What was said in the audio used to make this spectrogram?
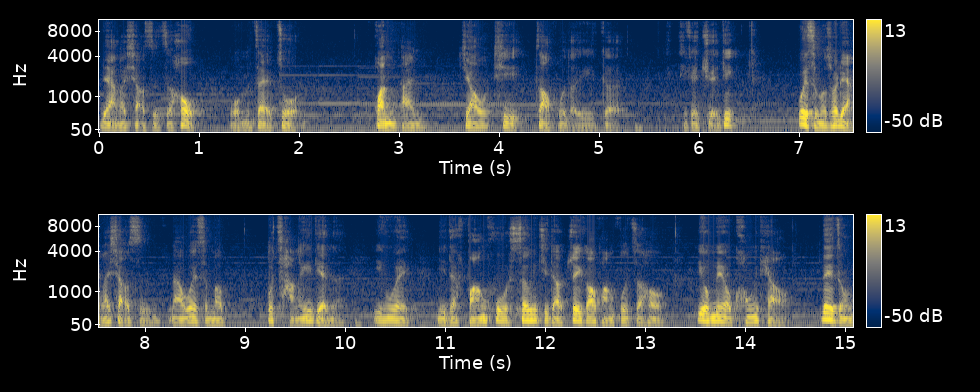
两个小时之后，我们再做换班交替照顾的一个一个决定。为什么说两个小时？那为什么不长一点呢？因为你的防护升级到最高防护之后，又没有空调。那种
